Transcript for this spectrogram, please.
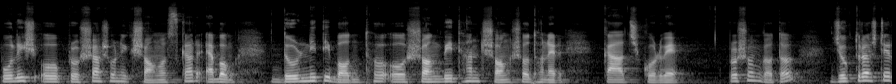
পুলিশ ও প্রশাসনিক সংস্কার এবং দুর্নীতি বন্ধ ও সংবিধান সংশোধনের কাজ করবে। প্রসঙ্গত, যুক্তরাষ্ট্রের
